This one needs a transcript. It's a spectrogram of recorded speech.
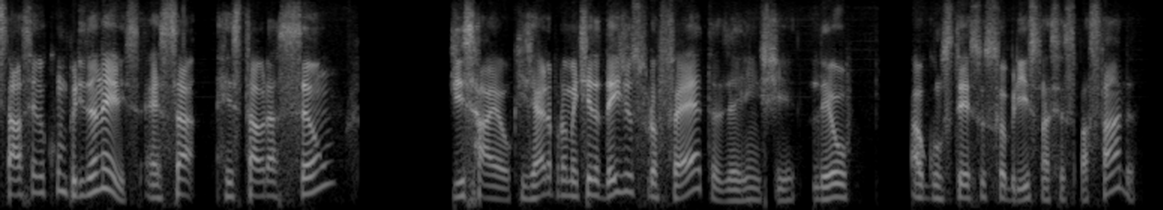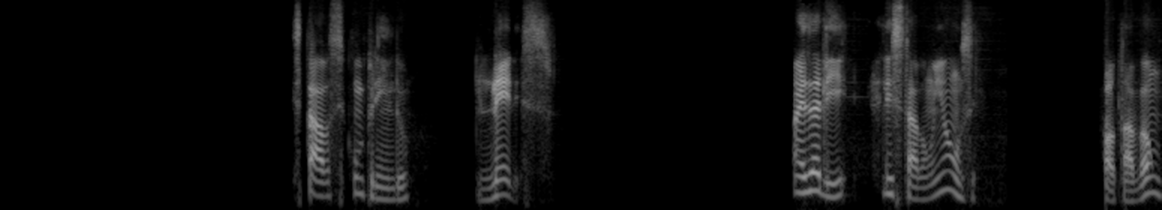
está sendo cumprida neles. Essa restauração de Israel, que já era prometida desde os profetas, a gente leu alguns textos sobre isso na sexta passada, estava se cumprindo neles. Mas ali eles estavam em 11. Faltavam um.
